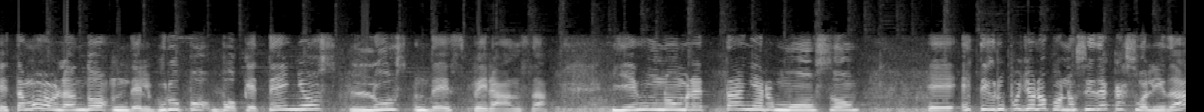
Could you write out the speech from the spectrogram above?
Estamos hablando del grupo Boqueteños Luz de Esperanza. Y es un nombre tan hermoso eh, este grupo yo lo conocí de casualidad,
